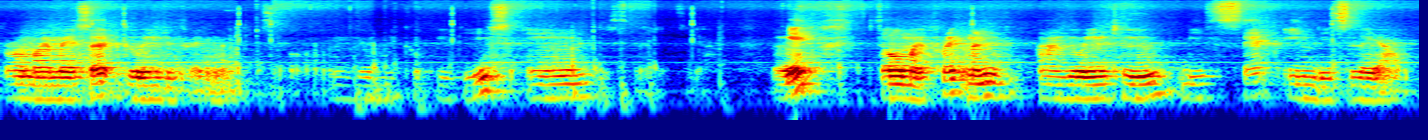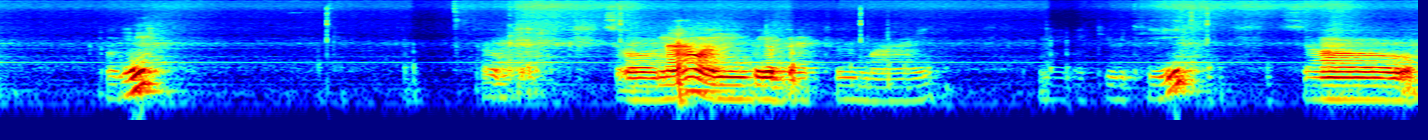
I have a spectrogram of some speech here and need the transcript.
From my method going to fragment so I'm going to copy this and this here. Okay? So my fragment are going to be set in this layout. Okay? Okay. So now I'm will back to my activity. So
